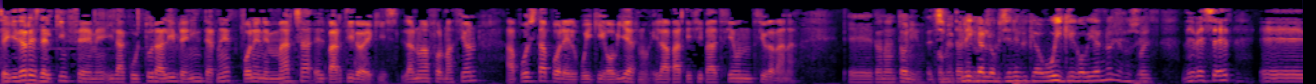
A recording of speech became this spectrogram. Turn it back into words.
Seguidores del 15M y la cultura libre en Internet ponen en marcha el Partido X. La nueva formación apuesta por el wikigobierno y la participación ciudadana. Eh, don Antonio, eh, si me explicas lo que significa wikigobierno, yo no sé. Pues debe ser eh,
